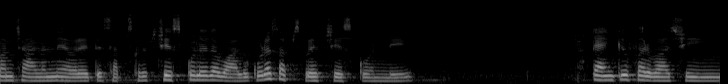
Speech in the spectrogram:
మన ఛానల్ని ఎవరైతే సబ్స్క్రైబ్ చేసుకోలేదో వాళ్ళు కూడా సబ్స్క్రైబ్ చేసుకోండి. Thank you for watching.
